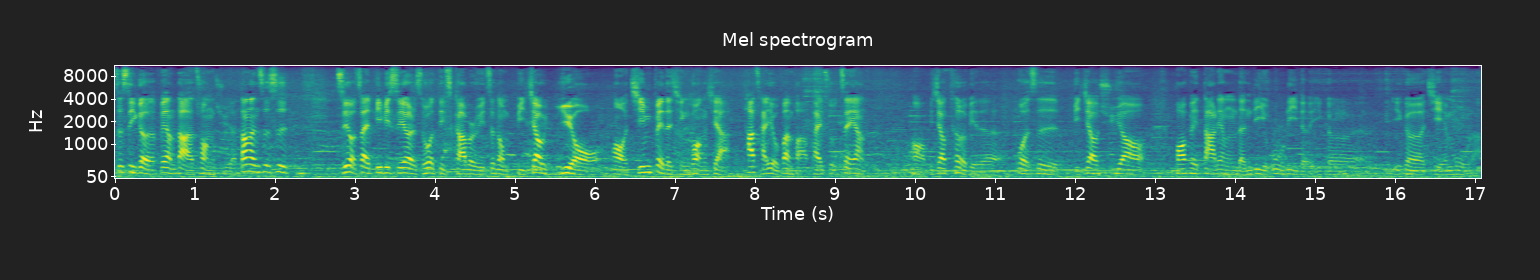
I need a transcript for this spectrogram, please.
这是一个非常大的创举了。当然，这是只有在 BBC 二十或 Discovery 这种比较有哦经费的情况下，它才有办法拍出这样哦比较特别的，或者是比较需要花费大量人力物力的一个一个节目啦。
